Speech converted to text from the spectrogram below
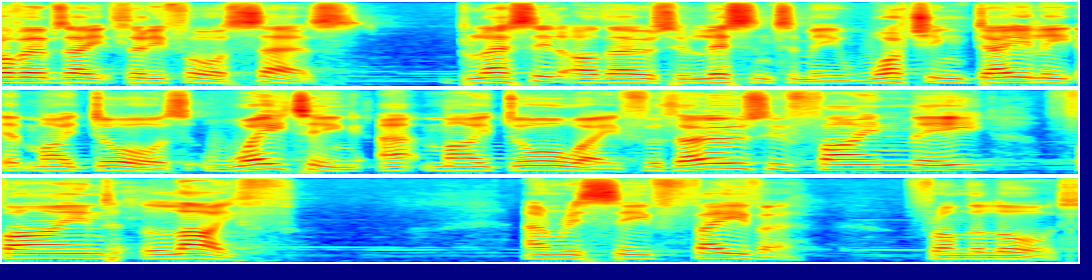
Proverbs 8:34 says, "Blessed are those who listen to me, watching daily at my doors, waiting at my doorway. For those who find me find life and receive favor from the Lord."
